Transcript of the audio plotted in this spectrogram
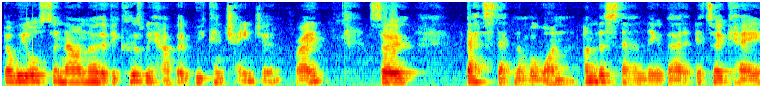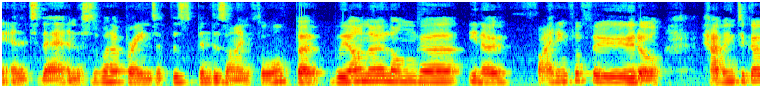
but we also now know that because we have it, we can change it, right? So, that's step number one understanding that it's okay and it's there and this is what our brains have been designed for but we are no longer you know fighting for food or having to go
